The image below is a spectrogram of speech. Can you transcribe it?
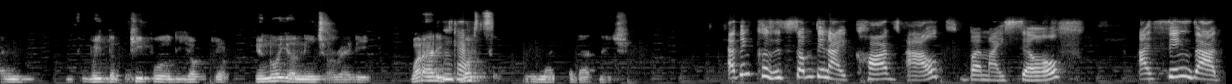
And with the people, you you know your niche already. What are the, okay. what's like for that niche? I think because it's something I carved out by myself. I think that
